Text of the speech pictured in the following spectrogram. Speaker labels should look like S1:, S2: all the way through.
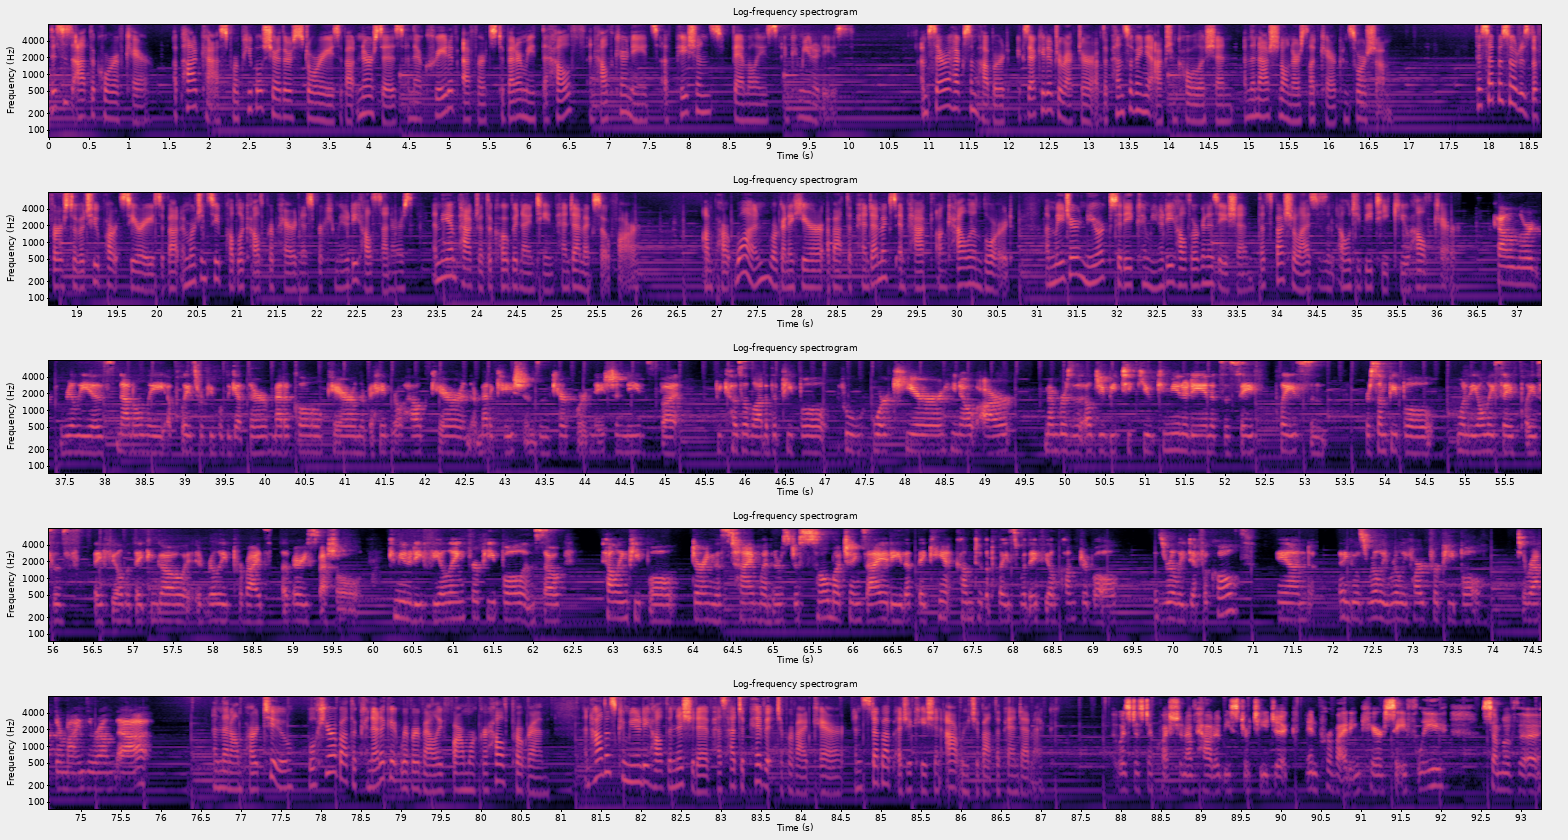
S1: This is At the Core of Care, a podcast where people share their stories about nurses and their creative efforts to better meet the health and healthcare needs of patients, families, and communities. I'm Sarah Hexem Hubbard, Executive Director of the Pennsylvania Action Coalition and the National Nurse Led Care Consortium. This episode is the first of a two part series about emergency public health preparedness for community health centers and the impact of the COVID 19 pandemic so far. On part one, we're going to hear about the pandemic's impact on Callen Lorde, a major New York City community health organization that specializes in LGBTQ healthcare.
S2: Callen Lorde really is not only a place for people to get their medical care and their behavioral health care and their medications and care coordination needs, but because a lot of the people who work here, you know, are members of the LGBTQ community and it's a safe place. And for some people, one of the only safe places they feel that they can go, it really provides a very special community feeling for people. And so telling people during this time when there's just so much anxiety that they can't come to the place where they feel comfortable was really difficult. And I think it was really, really hard for people to wrap their minds around that.
S1: And then on part two, we'll hear about the Connecticut River Valley Farm Worker Health Program and how this community health initiative has had to pivot to provide care and step up education outreach about the pandemic.
S3: It was just a question of how to be strategic in providing care safely. Some of the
